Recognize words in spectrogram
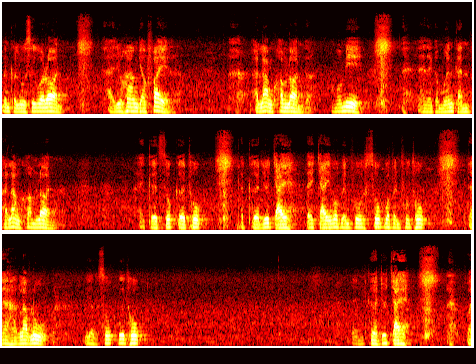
มันก็รู้สึกว่าร้อน ถ้าอยู่ห่างจากไฟพลังความร้อนก็บ่มีอะไรก็เหมือนกันพลังความร้อน ให้เกิดสุขเกิดทุกข์ก็เกิดอยู่ใจ แต่ใจว่าเป็นผู้สุขว่าเป็นผู้ทุกข์แต่หากรับรู้เรื่องสุขหรือทุกข์เกิดยุ่ใจเพราะ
